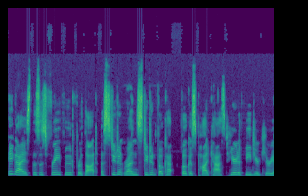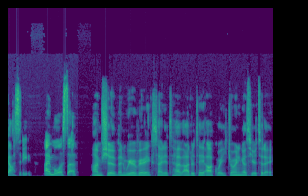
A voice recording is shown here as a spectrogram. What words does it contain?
Hey guys, this is Free Food for Thought, a student run, student focused podcast here to feed your curiosity. I'm Melissa. I'm Shiv, and we are very excited to have Adotei Akwei joining us here today.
